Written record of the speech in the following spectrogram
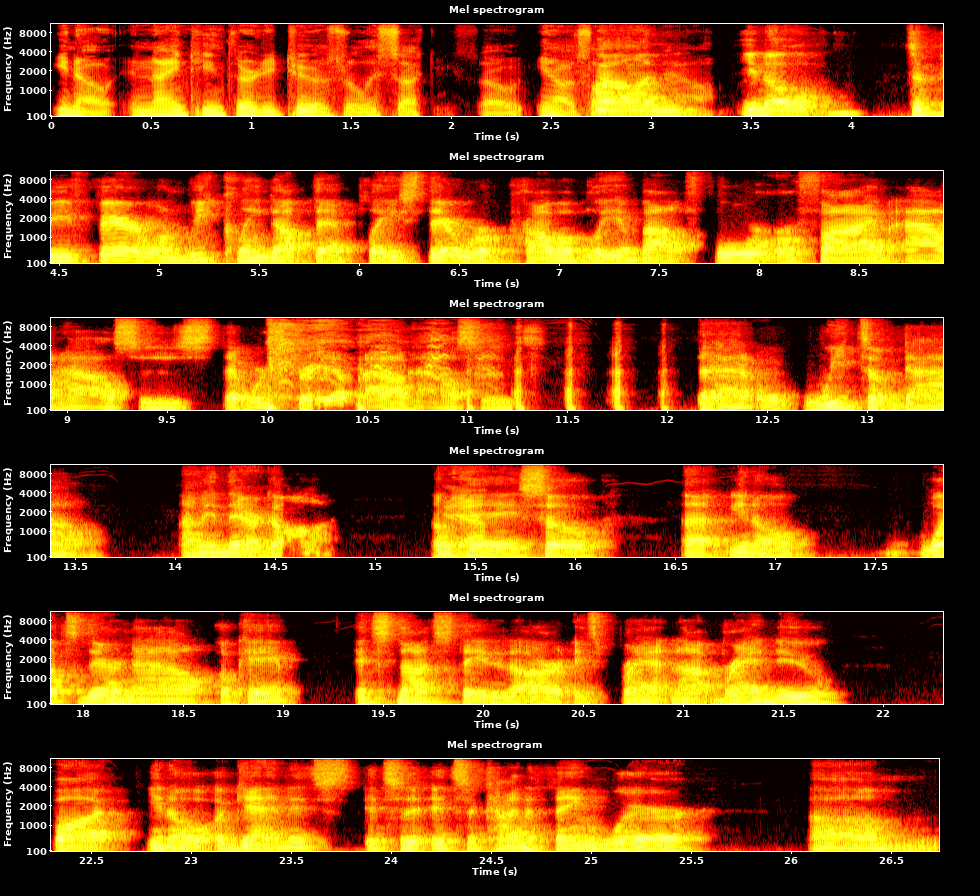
you know, in 1932, it was really sucky. So you know, it's like Well, and now. you know, to be fair, when we cleaned up that place, there were probably about four or five outhouses that were straight up outhouses that we took down. I mean, they're gone. Okay, so uh, you know what's there now? Okay, it's not state of the art. It's brand not brand new, but you know, again, it's it's a it's a kind of thing where um,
